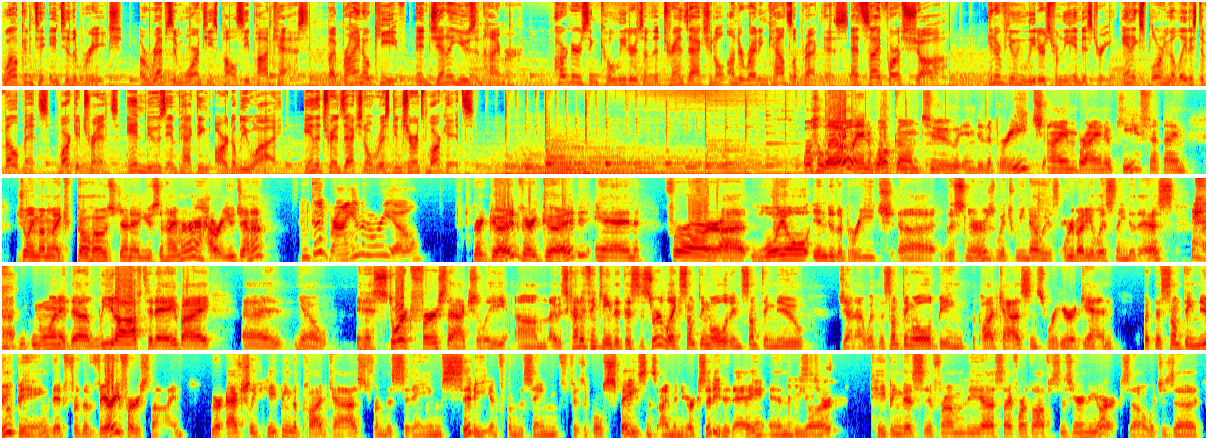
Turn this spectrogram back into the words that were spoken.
Welcome to Into the Breach, a Reps and Warranties Policy podcast by Brian O'Keefe and Jenna Usenheimer, partners and co leaders of the Transactional Underwriting Counsel practice at Seyfarth Shaw. Interviewing leaders from the industry and exploring the latest developments, market trends, and news impacting RWI and the transactional risk insurance markets. Well, hello and welcome to Into the Breach. I'm Brian O'Keefe and I'm joined by my co host, Jenna Usenheimer. How are you, Jenna? I'm good, Brian. How are you? Very good, very good. And for our uh, loyal Into the Breach uh, listeners, which we know is everybody listening to this, uh, I think we wanted to lead off today by, uh, you know, an historic first, actually. Um, I was kind of thinking that this is sort of like something old and something new, Jenna, with the something old being the podcast, since we're here again, but the something new being that for the very first time, we're actually taping the podcast from the same city and from the same physical space, since I'm in New York City today, and we are taping this from the uh, Seyfarth offices here in New York. So, which is a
